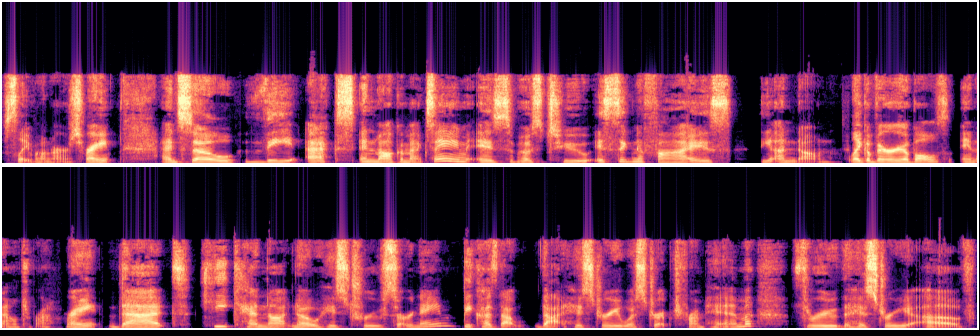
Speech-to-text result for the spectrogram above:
slave owners, right? And so the X in Malcolm X name is supposed to, it signifies the unknown, like a variable in algebra, right? That he cannot know his true surname because that, that history was stripped from him through the history of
